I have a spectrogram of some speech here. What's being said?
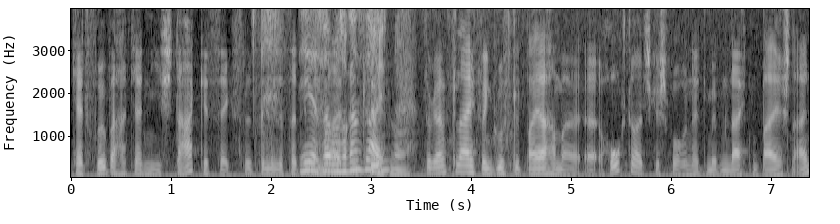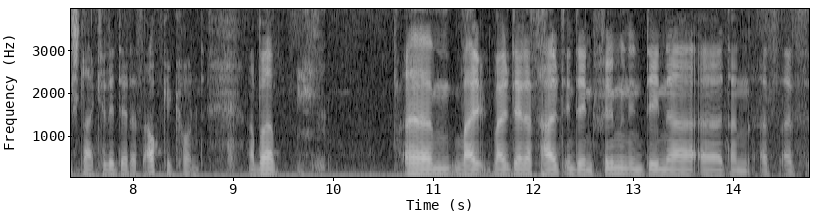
Gerd Fröbe hat ja nie stark gesächselt, zumindest hat Nee, das war immer so ganz leicht Filmen- nur. So ganz leicht. Wenn Gustl Bayerhammer äh, Hochdeutsch gesprochen hätte mit einem leichten bayerischen Einschlag, hätte der das auch gekonnt. Aber ähm, weil, weil der das halt in den Filmen, in denen er äh, dann als, als,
